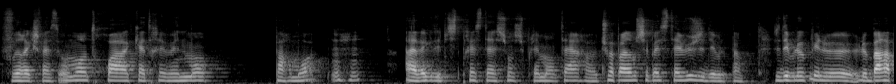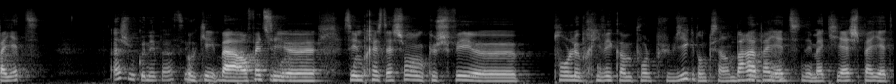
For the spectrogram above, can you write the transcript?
Il faudrait que je fasse au moins 3 4 événements par mois Mhm. avec des petites prestations supplémentaires. Euh, Tu vois, par exemple, je sais pas si tu as vu, j'ai développé, j'ai développé le, le bar à paillettes. Ah, je ne connais pas. Ok, bah en fait, c'est euh, une prestation que je fais euh, pour le privé comme pour le public. Donc, c'est un bar à Mhm. paillettes, des maquillages paillettes.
